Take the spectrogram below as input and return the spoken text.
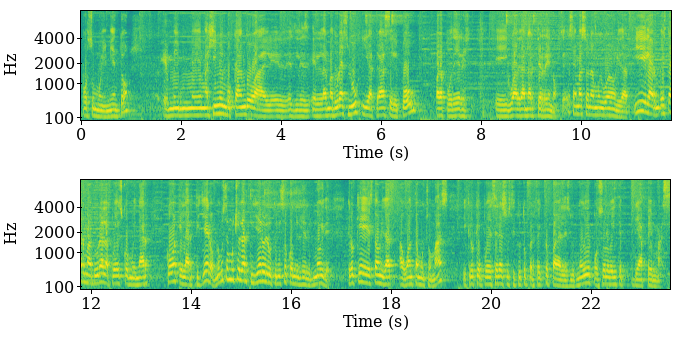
por su movimiento. Eh, me, imagino invocando a la armadura Slug y atrás el POW para poder eh, igual ganar terreno. Se me hace una muy buena unidad. Y esta armadura la puedes combinar con el artillero. Me gusta mucho el artillero y lo utilizo con el slugnoide. Creo que esta unidad aguanta mucho más y creo que puede ser el sustituto perfecto para el slugnoide por solo 20 de AP más.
